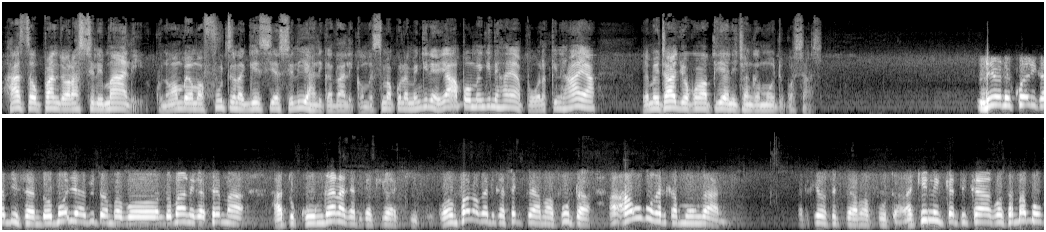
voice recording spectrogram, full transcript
hasa upande wa rasilimali? Kuna mambo ya mafuta na gesi asilia, hali kadhalika. Umesema kuna mengine yapo, mengine hayapo, lakini haya yametajwa kwamba pia ni changamoto kwa sasa. Ndiyo, ni kweli kabisa. Ndo moja ya vitu ambavyo, ndo maana nikasema hatukuungana katika kila kitu. Kwa mfano, katika sekta ya mafuta hauko katika muungano katika hiyo sekta ya mafuta, lakini katika, kwa sababu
